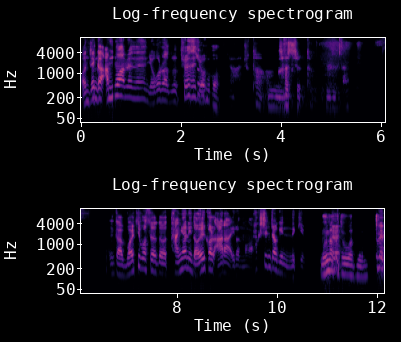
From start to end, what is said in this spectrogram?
언젠가 안무하면은 요거라도 표현해 줘. 야, 좋다. 음. 가사 진짜 좋다. 그러니까 멀티버스도 당연히 너일 걸 알아 이런 뭔가 확신적인 느낌. 문 앞에 두고 가서 네.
